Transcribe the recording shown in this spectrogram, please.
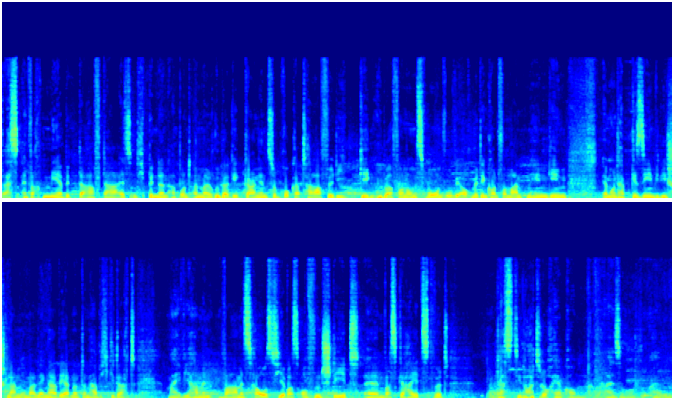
dass einfach mehr Bedarf da ist. Und ich bin dann ab und an mal rübergegangen zur Brucker Tafel, die gegenüber von uns wohnt, wo wir auch mit den Konformanten hingehen ähm, und habe gesehen, wie die Schlangen immer länger werden. Und dann habe ich gedacht, mei, wir haben ein warmes Haus hier, was offen steht, ähm, was geheizt wird. Lass die Leute doch herkommen. Also, ähm,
